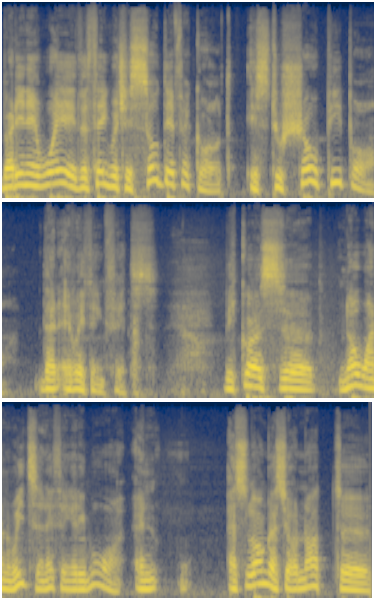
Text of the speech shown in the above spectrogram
But in a way, the thing which is so difficult is to show people that everything fits. Because uh, no one reads anything anymore. And as long as you're not uh,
